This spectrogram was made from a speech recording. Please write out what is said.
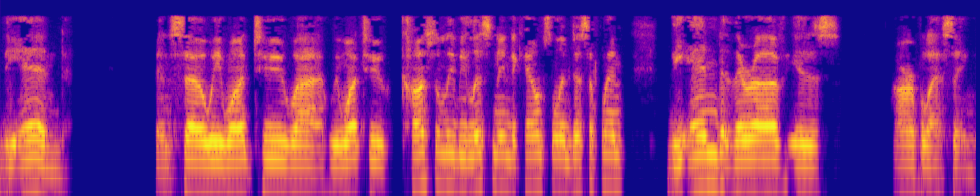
the end. And so we want to uh, we want to constantly be listening to counsel and discipline. The end thereof is our blessing,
